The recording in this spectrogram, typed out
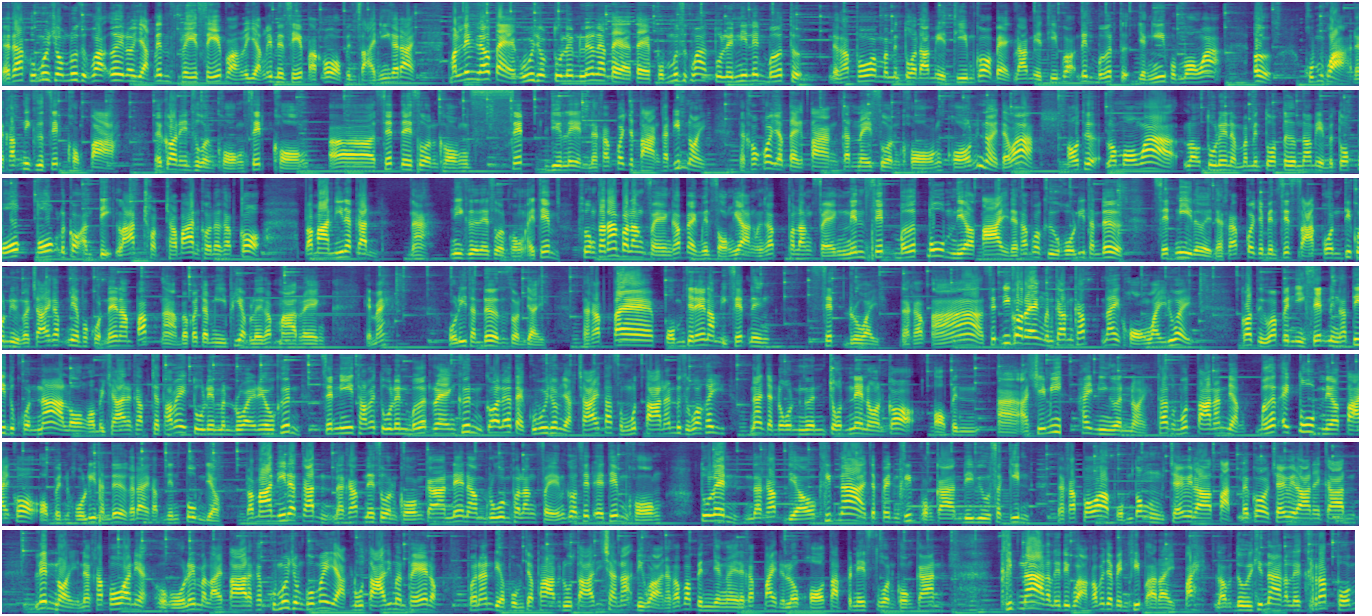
แต่ถ้าคุณผู้ชมรู้สึกว่าเอ้ยเราอยากเล่นเพลย์เซฟอะเราอยากเล่นเป็นเซฟอะก็ออกเป็นสายนี้ก็ได้ มันเล่นแล้วแต่คุณผู้ชมตัวเลนมันเล่นแล้วแต่แต่ผมรู้สึกว่าตัวเลนนี่เล่นเบิร์ดเถอะนะครับเพราะว่ามันเป็นตัวดาเมจทีมก็แบกดาเมจทีมก็เล่นเบิร์ดเถอะอย่างนี้ผมมองว่า เออคุ้มกว่านะครับนี่คือเซตของป่า แล้วก็ในส่วนของเซตของเซตในส่วนของเซตยืนเลนนะครับก็จะต่างกันนิดหน่อยแต่เขาก็จะแตกต่างกันในส่วนของของนิดหน่อยแต่ว่าเอาเถอะเรามองว่าเราตูเลนอะมันเป็นตัวเติมดาเมจเป็นตัวโป๊กโป๊กแล้วก็อันติลัดช็อตชาวบ้านเขานะครับก็ประมาณนี้นะกันนะนี่คือในส่วนของไอเทม ส่วนทางด้านพลังแฝงครับแบ่งเป็น 2 อย่างนะครับ พลังแฝงเน้นเซตเบิร์ดปุ้มเดียวตายนะครับ ก็คือ Holy Thunder เซตนี่เลยนะครับ ก็จะเป็นเซตสากลที่คนอื่นก็ใช้ครับ เนี่ยพอกดแนะนำปั๊บอ่ามันก็จะมีเพียบเลยครับ มาแรง เห็นไหม Holy Thunder ส่วนใหญ่นะครับแต่ผมจะแนะนำอีกเซตหนึ่งเซตรวยนะครับอ่าเซตนี้ก็แรงเหมือนกันครับ ได้ของไวด้วย ก็ถือว่าเป็นอีกเซตหนึ่งครับที่ทุกคนน่าลองเอาไปใช้นะครับจะทำให้ตูเลนมันรวยเร็วขึ้น เซตนี้ทำให้ตูเลนเบิร์ดแรงขึ้น ก็แล้วแต่คุณผู้ชมอยากใช้ถ้าสมมติตานั้นรู้สึกว่าเฮ้ยน่าจะโดนเงินจนแน่นอนก็ออกเป็นอ่าอาชิมิให้มีเงินหน่อย ถ้าสมมติตานั้นอยากเบิร์ดไอ้ตุ้มเดียวตายก็ออกเป็นโฮลี่ทันเดอร์ก็ได้ครับเน้นตุ้มเดียว ประมาณนี้แล้วกันนะครับในส่วนของการแนะนำรูนพลังแฝงก็เซตไอเทมของตูเลนนะครับเดี๋ยวคลิปหน้าจะเป็นคลิปของการรีวิวสกินนะครับเพราะว่าผมต้องใช้เวลาตัดแล้วก็ใช้เวลาในการเล่นหน่อยนะครับเพราะว่าเนี่ยโอ้โห เล่นมาหลายตาแล้วครับ คุณผู้ชมคงไม่อยากดูตาที่มันแพ้หรอก เพราะฉะนั้นเดี๋ยวผมจะพาไปดูตาที่ชนะดีกว่านะครับ ว่าเป็นยังไงนะครับ ไปเดี๋ยวเราขอตัดไปในส่วนของการคลิปหน้ากันเลยดีกว่าครับว่าจะเป็นคลิปอะไร ไป เราดูคลิปหน้ากันเลยครับผม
